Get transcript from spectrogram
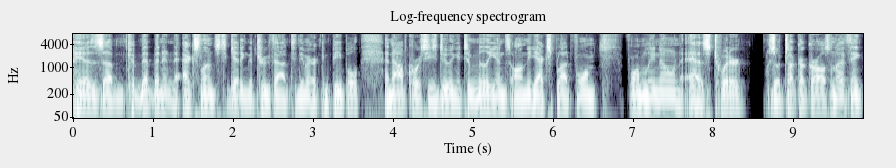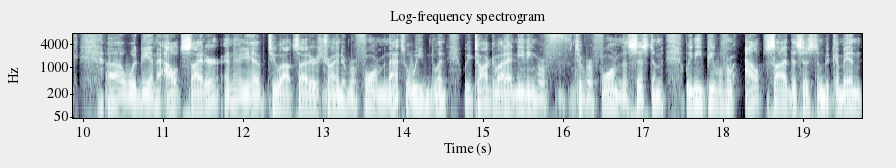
his um, commitment and excellence to getting the truth out to the American people, and now, of course, he's doing it to millions on the X platform, formerly known as Twitter. So Tucker Carlson, I think, uh, would be an outsider, and then you have two outsiders trying to reform, and that's what we when we talk about needing ref- to reform the system, we need people from outside the system to come in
